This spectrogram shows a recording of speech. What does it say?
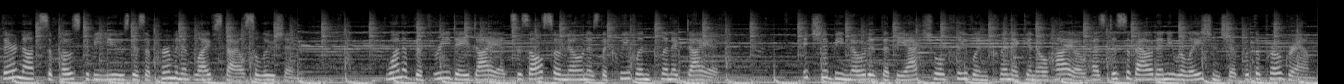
they're not supposed to be used as a permanent lifestyle solution. One of the three-day diets is also known as the Cleveland Clinic Diet. It should be noted that the actual Cleveland Clinic in Ohio has disavowed any relationship with the program.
